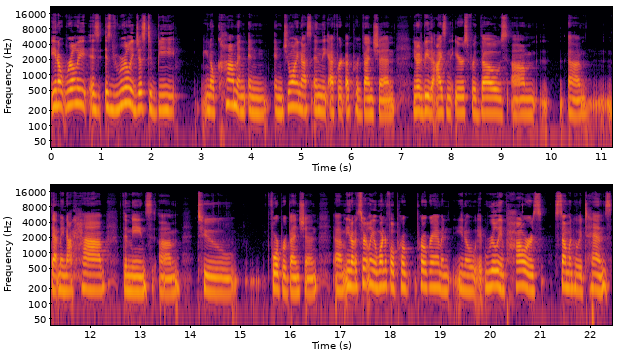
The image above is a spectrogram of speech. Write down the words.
you know, really is, is really just to be, you know, come and, and, and join us in the effort of prevention, you know, to be the eyes and the ears for those um, um, that may not have the means um, to for prevention. Um, you know, it's certainly a wonderful pro- program, and you know, it really empowers someone who attends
